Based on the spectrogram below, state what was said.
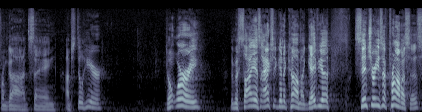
from God saying, I'm still here. Don't worry. The Messiah is actually going to come. I gave you centuries of promises,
